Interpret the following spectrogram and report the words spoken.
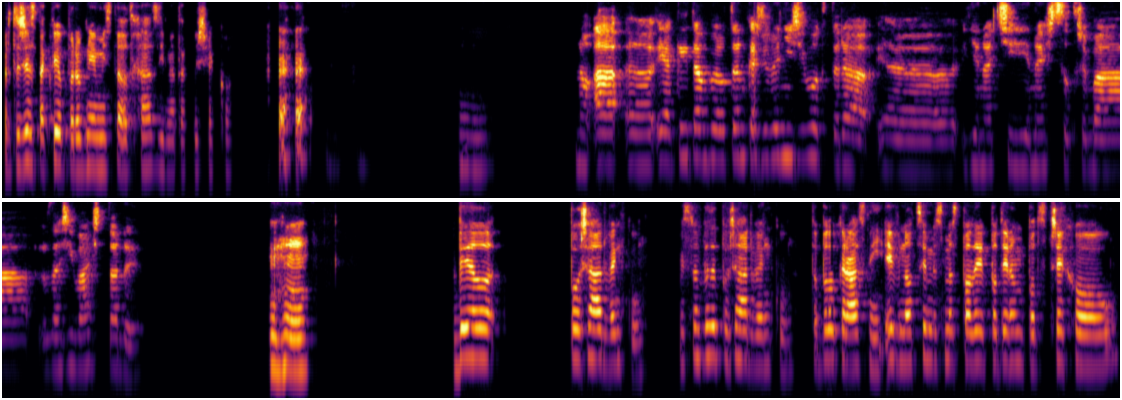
Protože z takového podobného místa odcházíme, tak už jako... Hmm. No a uh, jaký tam byl ten každodenní život, teda uh, jinačí, než co třeba zažíváš tady? Mm-hmm. Byl pořád venku. My jsme byli pořád venku. To bylo krásný. I v noci my jsme spali pod jenom pod střechou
